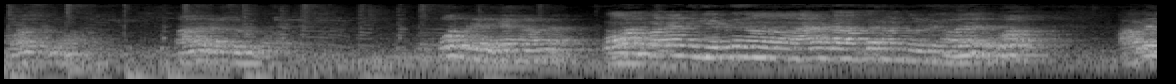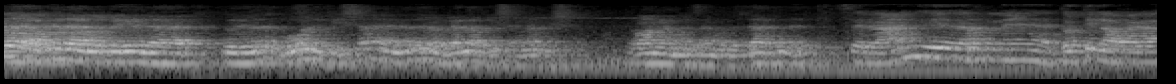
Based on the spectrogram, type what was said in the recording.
அவன் சொல்லுவான் ஃபோன் பண்ணி கேட்கலாம்ல போன் பண்ணா நீங்க எப்படி ஆனடா அப்பறான்னு சொல்றீங்க? கோல்டு பீஸா என்னது? வெள்ளை பீஸா என்ன பீஸ் வாங்க மனுஷன் சரி வாங்கி வரப்புமே தொட்டில அழகா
